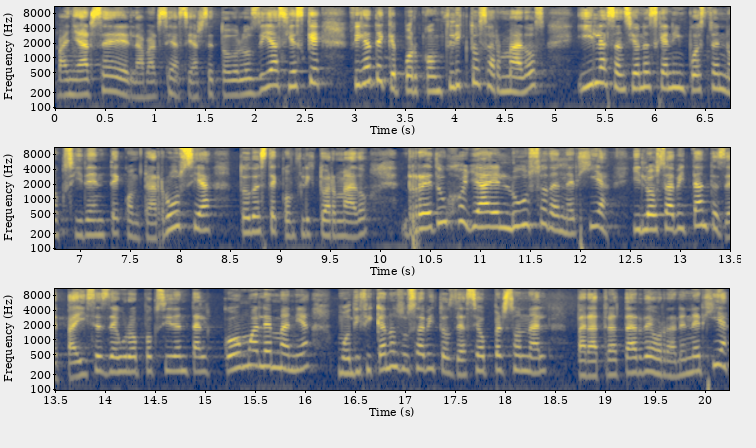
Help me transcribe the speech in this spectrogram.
bañarse, lavarse, asearse todos los días. Y es que fíjate que por conflictos armados y las sanciones que han impuesto en Occidente contra Rusia, todo este conflicto armado, redujo ya el uso de energía y los habitantes de países de Europa Occidental como Alemania modificaron sus hábitos de aseo personal para tratar de ahorrar energía.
